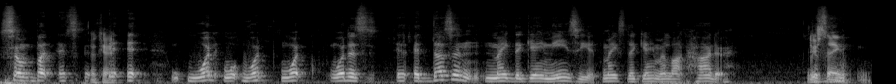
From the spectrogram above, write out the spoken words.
So, but it's okay. It, it, what what what what is it, it, doesn't make the game easy. It makes the game a lot harder. You're saying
